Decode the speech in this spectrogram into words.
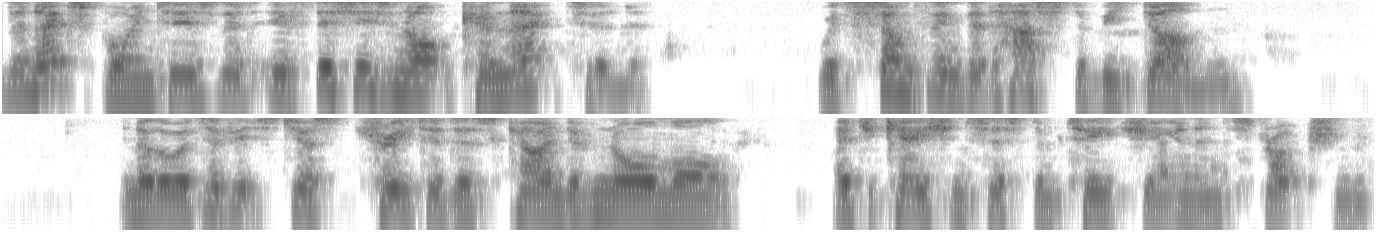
the next point is that if this is not connected with something that has to be done, in other words, if it's just treated as kind of normal education system teaching and instruction,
